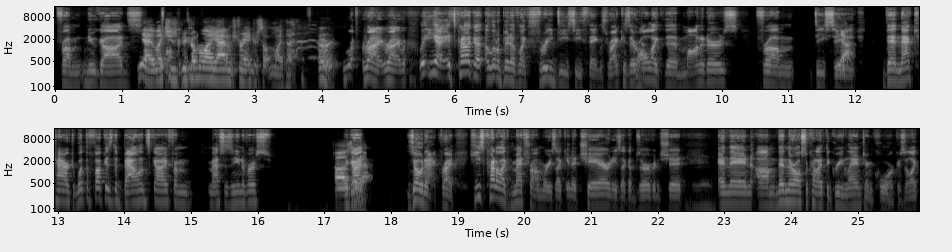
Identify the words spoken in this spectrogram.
from New Gods? Yeah, like she's become like Adam Strange or something like that. or Right, right. right. Well, yeah, it's kind of like a, a little bit of like three DC things, right? Because they're Yeah. all like the monitors from DC. Yeah. Then that character, what the fuck is the balance guy from Masters of the Universe? Uh, The so guy- Zodak, right? He's kind of like Metron, where he's like in a chair and he's like observing shit. And then, um, then they're also kind of like the Green Lantern Corps because they're like,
